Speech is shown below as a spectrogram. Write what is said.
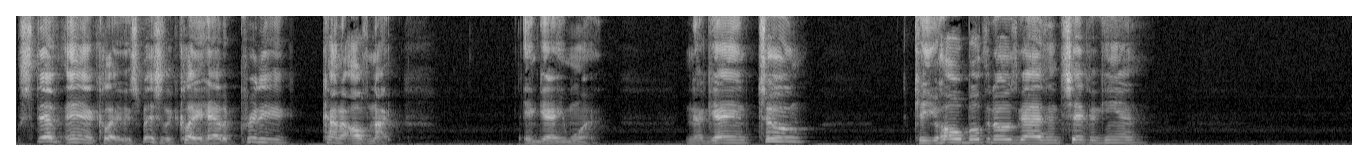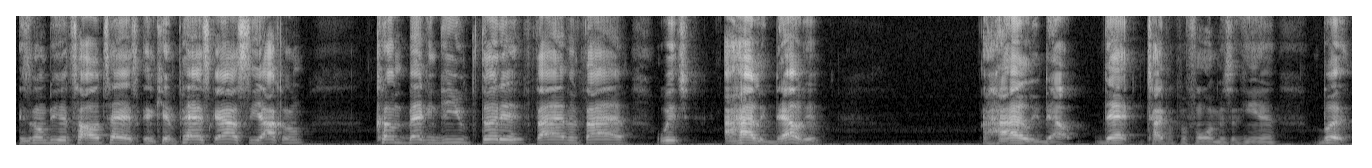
Steph and Clay, especially Clay, had a pretty kind of off night in game one. Now game two, can you hold both of those guys in check again? It's gonna be a tall task. And can Pascal Siakam come back and give you 35 and 5, which I highly doubt it. I highly doubt that type of performance again. But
